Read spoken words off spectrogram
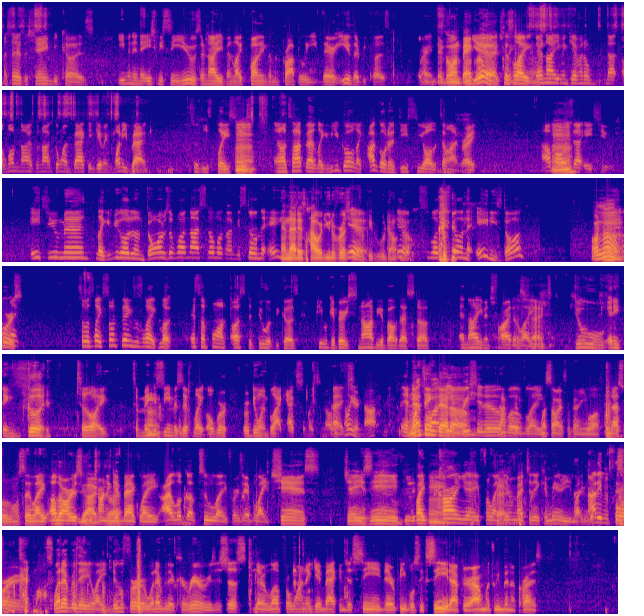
I said it's a shame because even in the HBCUs, they're not even like funding them properly there either. Because Right, they're going bankrupt. yeah, because like man. they're not even giving them not alumni. They're not going back and giving money back to these places. Mm. And on top of that, like if you go, like I go to DC all the time, right? I'm Mhm. always at HU. HU, man, like if you go to them dorms and whatnot, still look like it's still in the 80s. and that is Howard University Yeah. for people who don't yeah, know. it's like still in the 80s, dog. oh no Mm. of course So it's like some things is like, look, it's upon us to do it because people get very snobby about that stuff and not even try to That's like fact. do anything good to like to make it Mm. seem as if like, oh, we're we're doing black excellence and all that. No, you're not. and One that's thing why that, I be um, appreciative of like what- sorry for cutting you off. That's what we're gonna say. Like other artists who are trying to it's get back. Like I look up to like for example like Chance, Jay Z, like Mm. Kanye for like Facts. giving back to their community. Like not even for whatever they like do for whatever their career is. It's just their love for wanting to get back and just see their people succeed after how much we've been oppressed.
